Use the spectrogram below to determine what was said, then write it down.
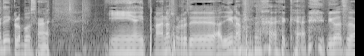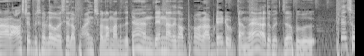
அதே கிளப் ஹவுஸ் தாங்க இப்போ நான் என்ன சொல்கிறது அதே நான் இருக்கேன். பிகாஸ் நான் லாஸ்ட் எபிசோடில் ஒரு சில பாயிண்ட் சொல்ல மறந்துட்டேன். அண்ட் தென் அதுக்கப்புறம் ஒரு அப்டேட் விட்டாங்க. அதை பற்றி தான் பேச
